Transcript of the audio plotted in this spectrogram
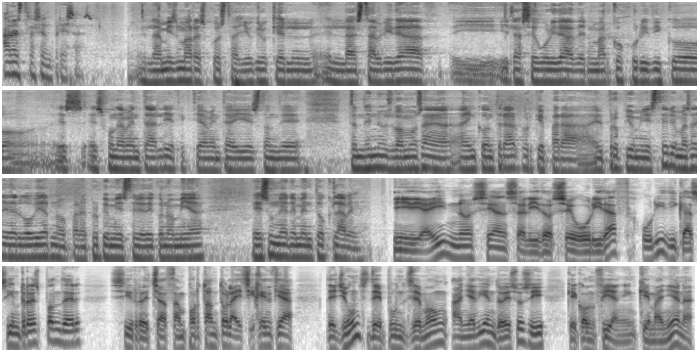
a nuestras empresas. La misma respuesta. Yo creo que la estabilidad y, la seguridad del marco jurídico es, fundamental y efectivamente ahí es donde, donde nos vamos a, encontrar porque para el propio Ministerio, más allá del Gobierno, para el propio Ministerio de Economía, es un elemento clave. Y de ahí no se han salido seguridad jurídica sin responder si rechazan, por tanto, la exigencia de Junts de Puigdemont, añadiendo, eso sí, que confían en que mañana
